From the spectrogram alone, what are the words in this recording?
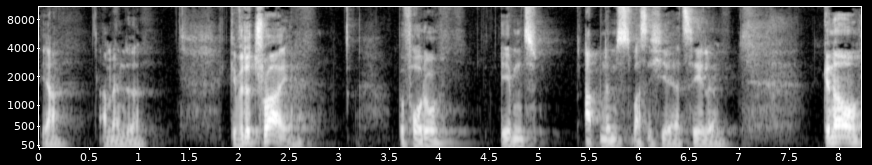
ja, am Ende, give it a try, bevor du eben abnimmst, was ich hier erzähle. Genau,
